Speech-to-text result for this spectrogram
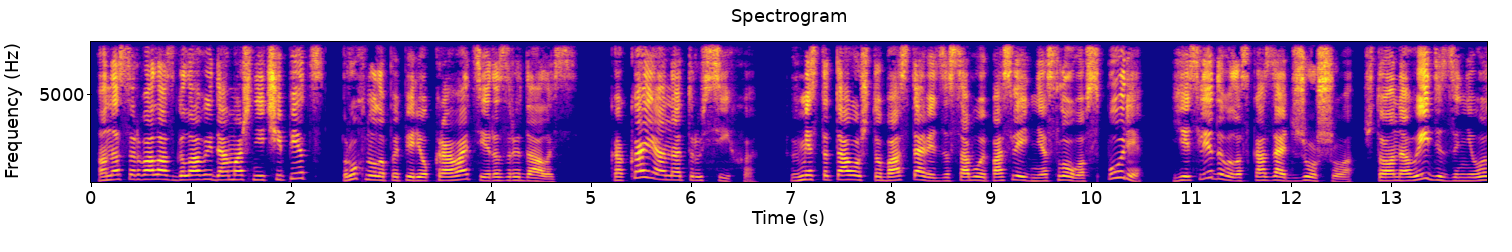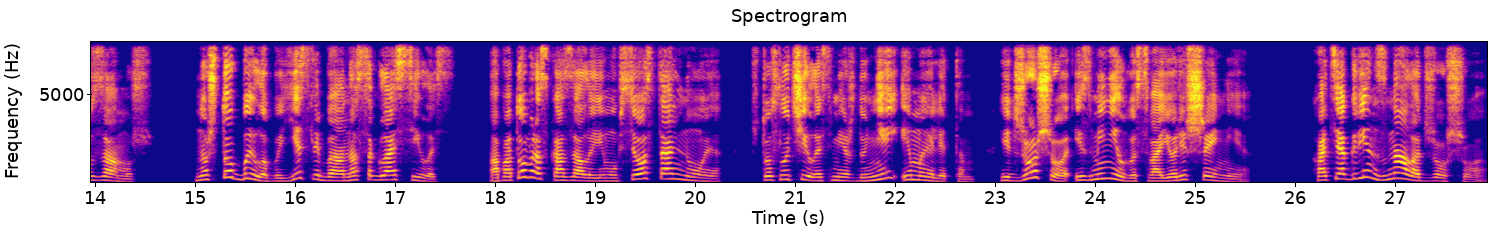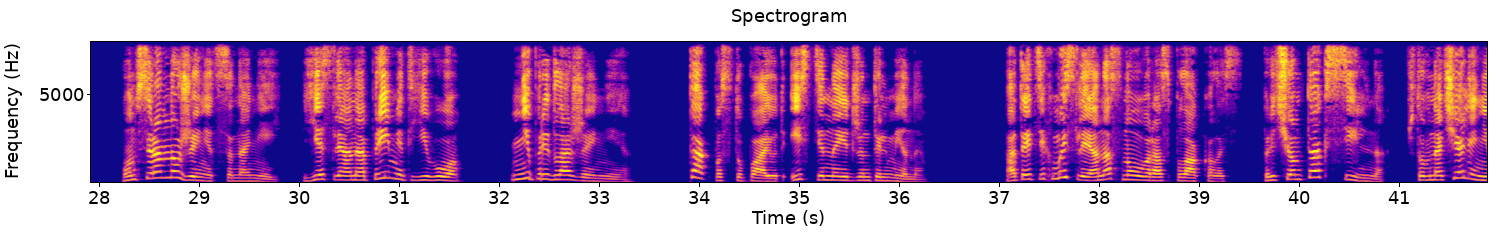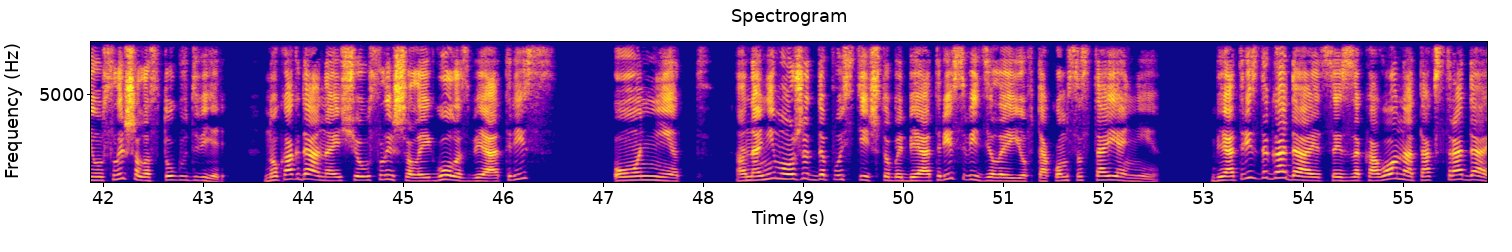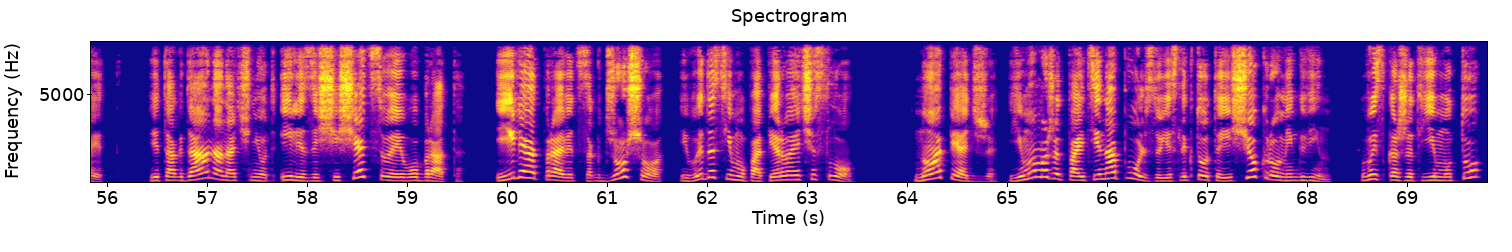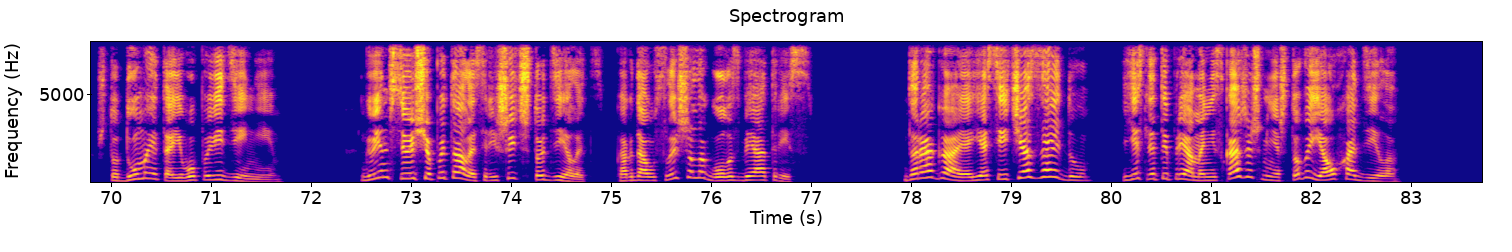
Она сорвала с головы домашний чепец, рухнула поперек кровати и разрыдалась. Какая она трусиха! Вместо того, чтобы оставить за собой последнее слово в споре, Ей следовало сказать Джошуа, что она выйдет за него замуж. Но что было бы, если бы она согласилась? А потом рассказала ему все остальное, что случилось между ней и Мелитом, и Джошуа изменил бы свое решение. Хотя Гвин знала Джошуа, он все равно женится на ней, если она примет его не предложение. Так поступают истинные джентльмены. От этих мыслей она снова расплакалась причем так сильно, что вначале не услышала стук в дверь. Но когда она еще услышала и голос Беатрис... О, нет! Она не может допустить, чтобы Беатрис видела ее в таком состоянии. Беатрис догадается, из-за кого она так страдает. И тогда она начнет или защищать своего брата, или отправиться к Джошуа и выдаст ему по первое число. Но опять же, ему может пойти на пользу, если кто-то еще, кроме Гвин, выскажет ему то, что думает о его поведении. Гвин все еще пыталась решить, что делать, когда услышала голос Беатрис. «Дорогая, я сейчас зайду, если ты прямо не скажешь мне, чтобы я уходила».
